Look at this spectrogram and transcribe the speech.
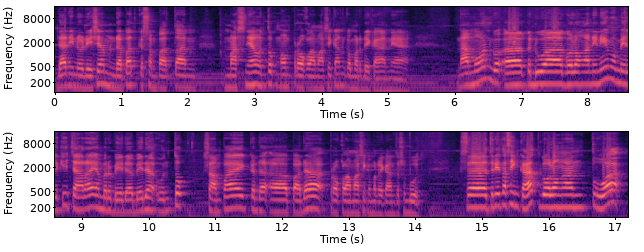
dan Indonesia mendapat kesempatan emasnya untuk memproklamasikan kemerdekaannya. Namun uh, kedua golongan ini memiliki cara yang berbeda-beda untuk sampai ke uh, pada proklamasi kemerdekaan tersebut. Secerita singkat, golongan tua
